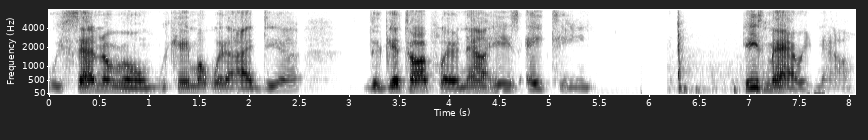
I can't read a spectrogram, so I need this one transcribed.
we sat in a room. We came up with an idea. The guitar player now he's 18. He's married now.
